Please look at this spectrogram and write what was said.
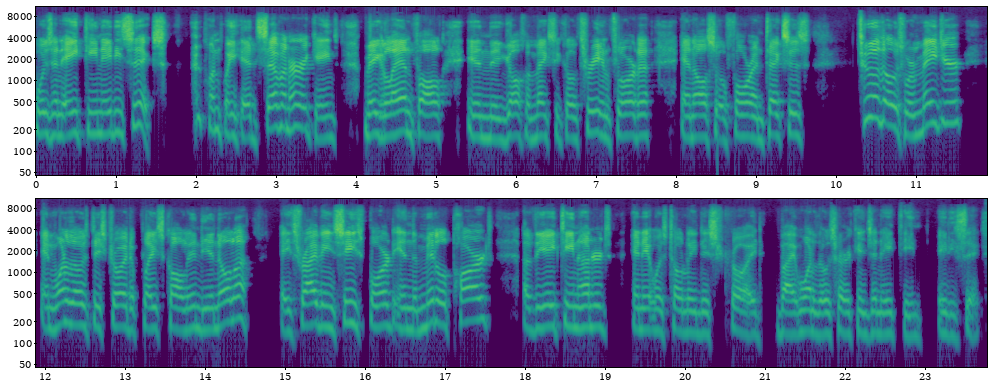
was in 1886 when we had seven hurricanes make landfall in the Gulf of Mexico, three in Florida, and also four in Texas. Two of those were major, and one of those destroyed a place called Indianola, a thriving seaport in the middle part of the 1800s, and it was totally destroyed by one of those hurricanes in 1886.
